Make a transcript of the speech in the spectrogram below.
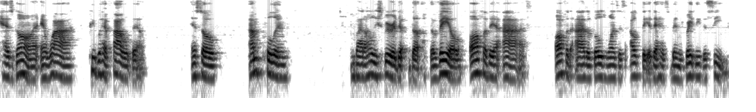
has gone and why people have followed them. And so I'm pulling by the Holy Spirit the, the, the veil off of their eyes, off of the eyes of those ones that's out there that has been greatly deceived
